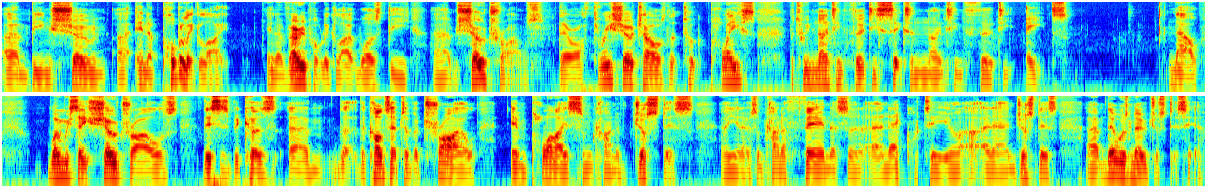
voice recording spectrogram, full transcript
um, being shown uh, in a public light, in a very public light, was the um, show trials. There are three show trials that took place between 1936 and 1938. Now, when we say show trials, this is because um, the the concept of a trial implies some kind of justice, uh, you know, some kind of fairness and, and equity or, uh, and, and, justice. Um, there was no justice here,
